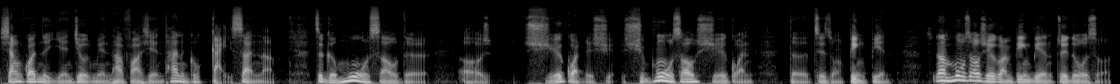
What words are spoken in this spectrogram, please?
相关的研究里面，他发现它能够改善啊这个末梢的呃。血管的血血末梢血管的这种病变，那末梢血管病变最多的什么？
